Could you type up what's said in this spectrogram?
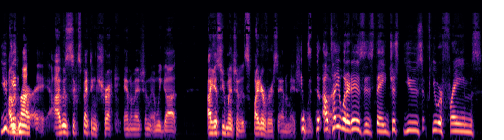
You did. I was not. I was expecting Shrek animation, and we got. I guess you mentioned it, Spider Verse animation. With, I'll uh, tell you what it is: is they just use fewer frames,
